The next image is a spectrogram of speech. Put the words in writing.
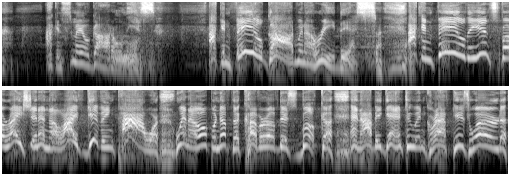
I can smell God on this. I can feel God when I read this. I can feel the inspiration and the life giving power when I opened up the cover of this book uh, and I began to engraft His Word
